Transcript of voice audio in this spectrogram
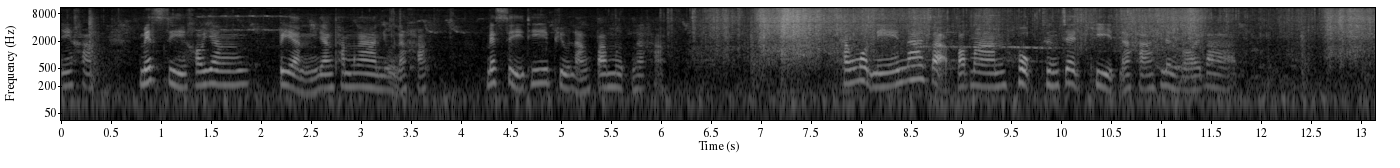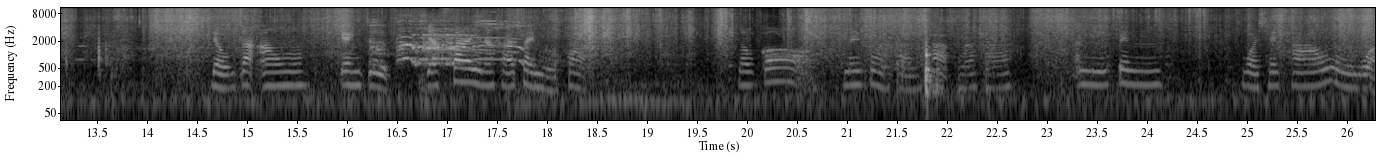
นี่ค่ะ เม็ดสีเขายังเปลี่ยนยังทำงานอยู่นะคะ เม็ดสีที่ผิวหนังปลาหมึกนะคะ ทั้งหมดนี้น่าจะประมาณ 6-7 ขีดนะคะ 100 บาท ดี๋ยวจะเอาแกงจืดยัดไส้นะคะ ใส่หมูสับแล้วก็ในส่วนของผักนะคะ อันนี้เป็นหัวไชเท้าหนึ่งหัว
